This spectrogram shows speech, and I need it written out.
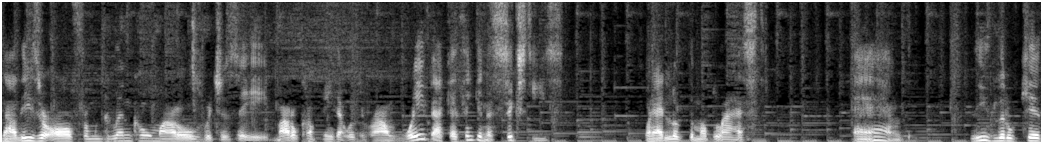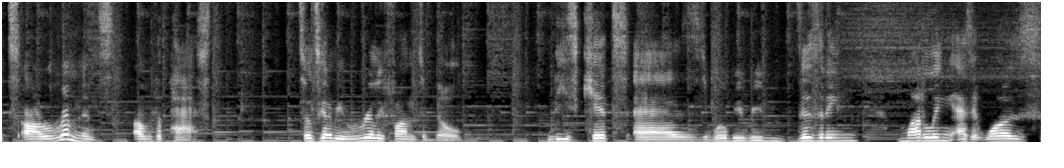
Now, these are all from Glencoe Models, which is a model company that was around way back, I think, in the 60s when I looked them up last. And these little kits are remnants of the past. So it's going to be really fun to build these kits as we'll be revisiting modeling as it was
